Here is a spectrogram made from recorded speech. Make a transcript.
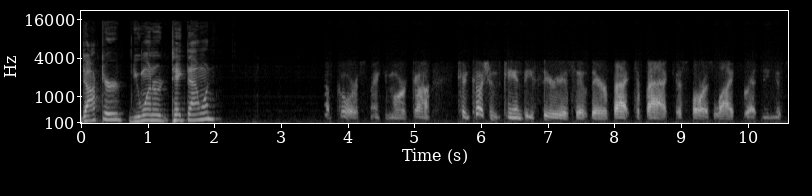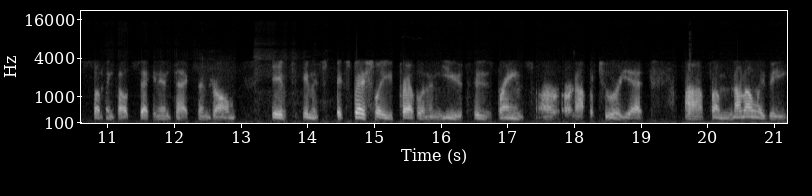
doctor, you want to take that one? Of course. Thank you, Mark. Uh, concussions can be serious if they're back back as far as life threatening. It's something called second impact syndrome. If, it's especially prevalent in youth whose brains are, are not mature yet, uh, from not only the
